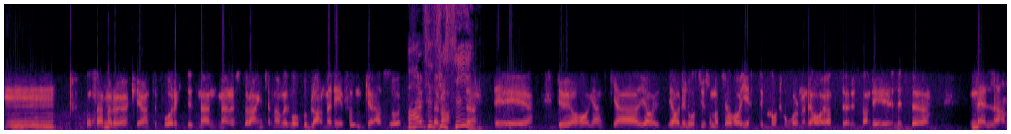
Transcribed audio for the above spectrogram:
Mm. Konsert med rök är jag inte på riktigt, men, men restaurang kan man väl vara på ibland. Men det funkar alltså. Vad har du för Med frisyr? vatten, Det är, du, jag har ganska, jag, ja det låter ju som att jag har jättekort hår, men det har jag inte. Utan det är lite mellan,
